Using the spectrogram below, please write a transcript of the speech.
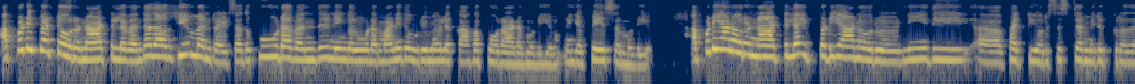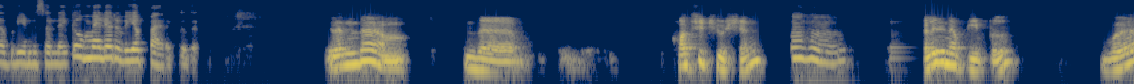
அப்படிப்பட்ட ஒரு நாட்டுல வந்து அதாவது ஹியூமன் ரைட்ஸ் அது கூட வந்து நீங்கள் உங்களோட மனித உரிமைகளுக்காக போராட முடியும் நீங்க பேச முடியும். அப்படியான ஒரு நாட்டுல இப்படியான ஒரு நீதி பற்றி ஒரு சிஸ்டம் இருக்கிறது அப்படின்னு சொல்லிக்க உண்மையிலே ஒரு வியப்பா இருக்குது. இந்த கான்ஸ்டிடியூஷன் ம்ஹும். எழுதின people were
